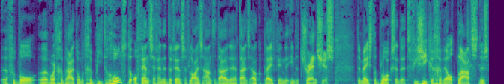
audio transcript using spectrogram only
eh, voetbal eh, wordt gebruikt om het gebied rond de offensive en de defensive lines aan te duiden. Hè. Tijdens elke play vinden in de trenches de meeste blocks en het fysieke geweld plaats. Dus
